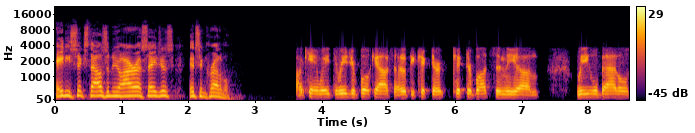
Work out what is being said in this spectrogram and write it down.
86,000 new IRS agents. It's incredible. I can't wait to read your book, Alex. I hope you kick their kick their butts in the uh, legal battles,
